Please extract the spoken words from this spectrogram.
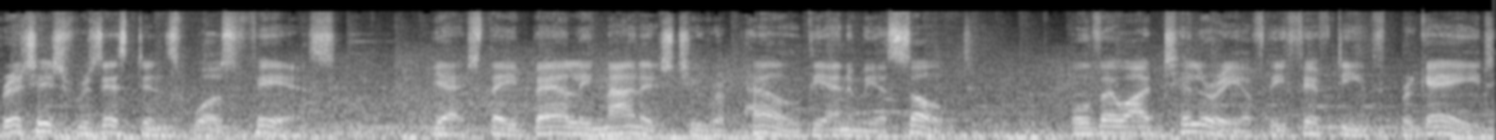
British resistance was fierce, yet they barely managed to repel the enemy assault, although artillery of the 15th Brigade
